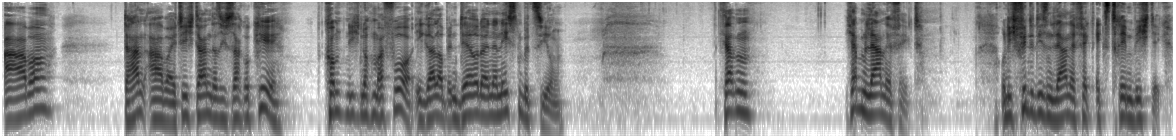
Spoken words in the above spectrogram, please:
Aber dann arbeite ich dann, dass ich sage, okay, kommt nicht nochmal vor, egal ob in der oder in der nächsten Beziehung. Ich habe einen, ich hab einen Lerneffekt. Und ich finde diesen Lerneffekt extrem wichtig.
